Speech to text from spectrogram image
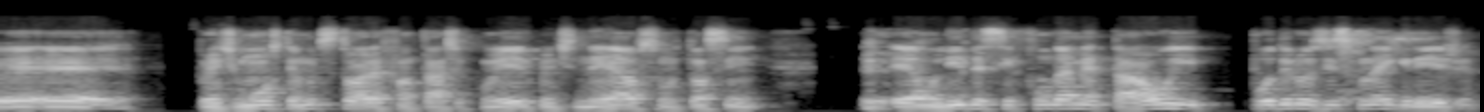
É, é, Brent Monson tem muita história fantástica com ele, Brent Nelson. Então, assim, é um líder assim, fundamental e poderosíssimo na igreja.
